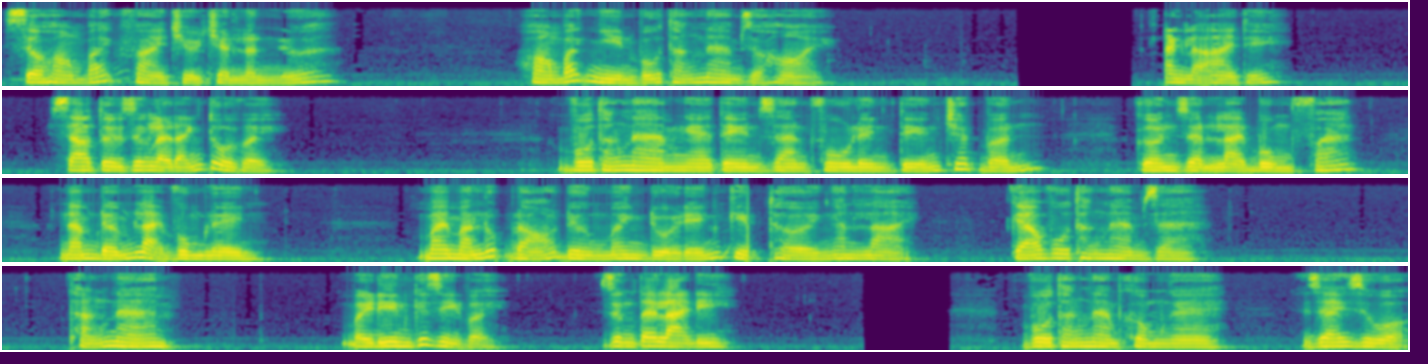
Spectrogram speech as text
Sợ Hoàng Bách phải chịu trận lần nữa. Hoàng Bách nhìn Vũ Thắng Nam rồi hỏi. Anh là ai thế? Sao tự dưng lại đánh tôi vậy? Vũ Thắng Nam nghe tên gian phu lên tiếng chất vấn. Cơn giận lại bùng phát, Nắm đấm lại vùng lên. May mắn lúc đó đường minh đuổi đến kịp thời ngăn lại. Kéo Vũ Thắng Nam ra. Thắng Nam? Mày điên cái gì vậy? Dừng tay lại đi. Vô Thắng Nam không nghe. Dây rùa,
